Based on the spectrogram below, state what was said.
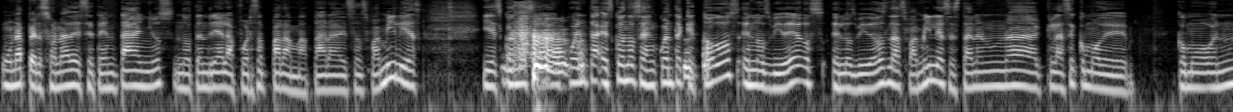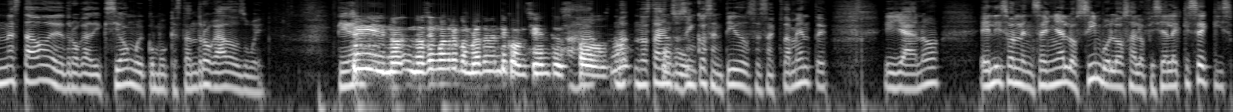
una persona de 70 años no tendría la fuerza para matar a esas familias. Y es cuando se dan cuenta, es cuando se dan cuenta que todos en los videos, en los videos las familias están en una clase como de como en un estado de drogadicción, güey, como que están drogados, güey. Tienen- Sí, no, no se encuentran completamente conscientes Ajá, todos, ¿no? no, no están en sus cinco sentidos, exactamente. Y ya, ¿no? Ellison le enseña los símbolos al oficial XX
